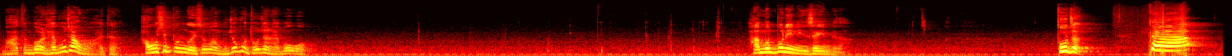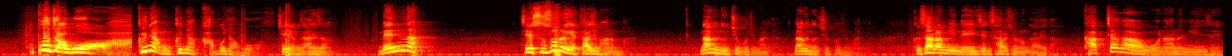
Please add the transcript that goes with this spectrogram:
뭐 하여튼 뭘 해보자고 하여튼. 하고 싶은 거 있으면 무조건 도전해보고. 한 번뿐인 인생입니다. 도전! 가보자고! 그냥 그냥 가보자고. 제 영상에서. 맨날 제 스스로에게 다짐하는 말. 남의 눈치 보지 말자. 남의 눈치 보지 말자. 그 사람이 내 인생 살아주는 거 아니다. 각자가 원하는 인생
